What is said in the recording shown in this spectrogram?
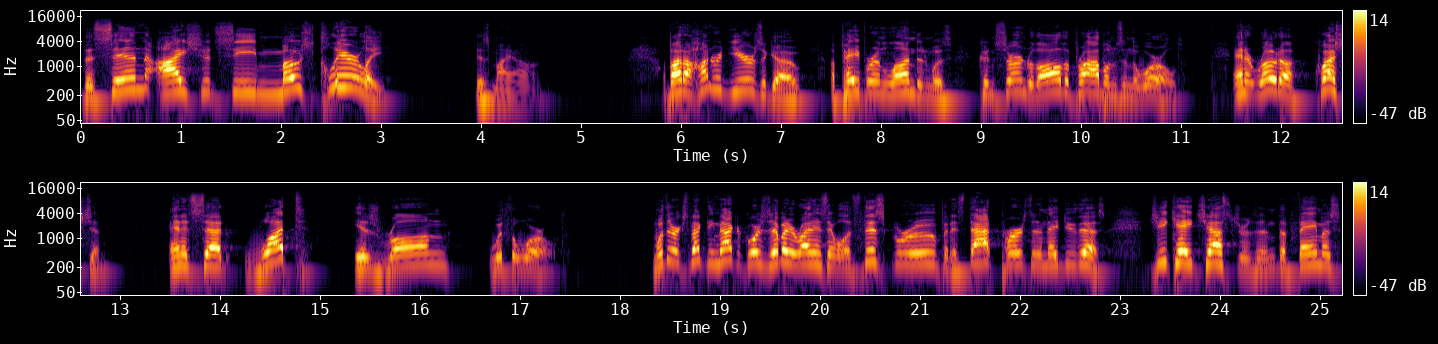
the sin I should see most clearly is my own. About a hundred years ago, a paper in London was concerned with all the problems in the world, and it wrote a question, and it said, What is wrong with the world? what they're expecting back, of course, is everybody to write in and say, Well, it's this group, and it's that person, and they do this. G.K. Chesterton, the famous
